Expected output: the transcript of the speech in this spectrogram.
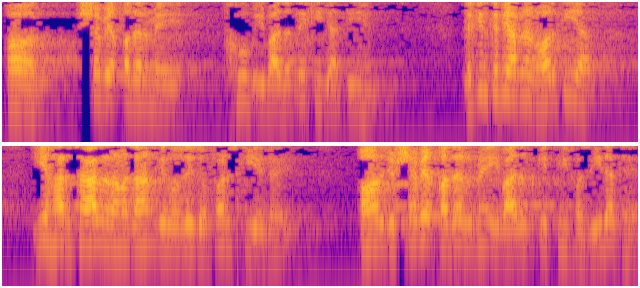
اور شب قدر میں خوب عبادتیں کی جاتی ہیں۔ لیکن کبھی آپ نے غور کیا یہ ہر سال رمضان کے روزے جو فرض کیے گئے اور جو شب قدر میں عبادت کی اتنی فضیلت ہے،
